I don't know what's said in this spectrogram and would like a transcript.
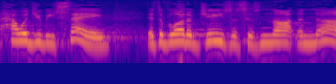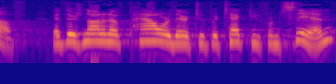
how would you be saved if the blood of Jesus is not enough? If there's not enough power there to protect you from sin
